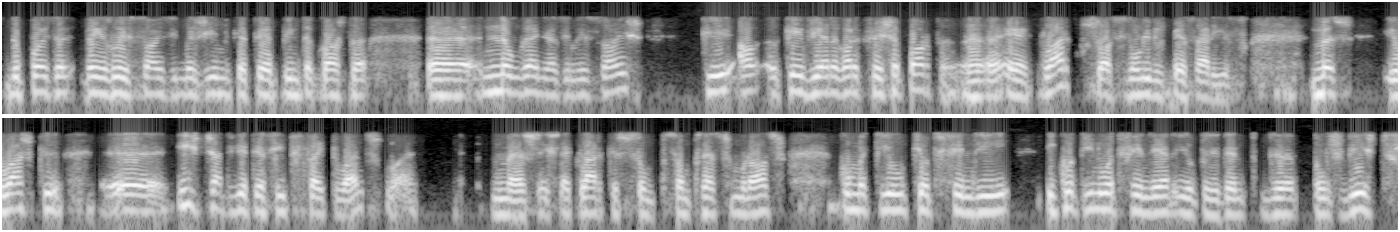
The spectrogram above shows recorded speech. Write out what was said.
depois das eleições, imagino que até Pinta Costa não ganha as eleições, que quem vier agora que feche a porta. Eh, é claro que os sócios são livres de pensar isso, mas eu acho que uh, isto já devia ter sido feito antes, não é? Mas isto é claro que são, são processos morosos, como aquilo que eu defendi e continuo a defender, e o Presidente, de, pelos vistos,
